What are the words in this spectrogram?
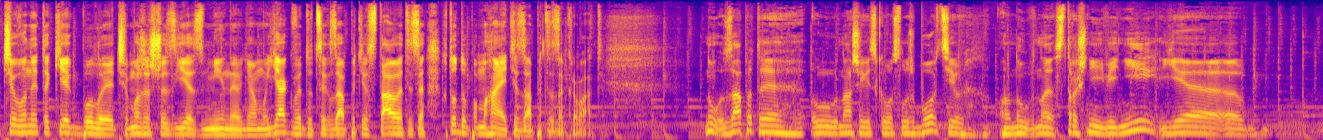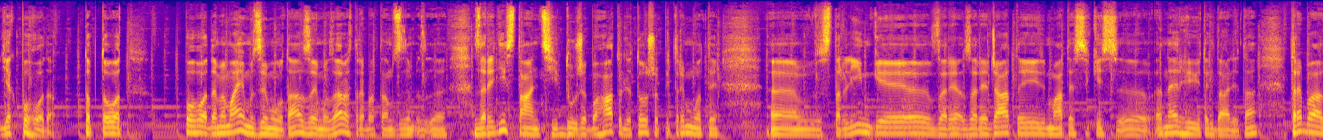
Чи вони такі, як були, чи може щось є зміни в ньому? Як ви до цих запитів ставитеся? Хто допомагає ті запити закривати? Ну, запити у наших військовослужбовців ну, на страшній війні є е, як погода. Тобто, от погода, ми маємо зиму, та зиму. Зараз треба там зарядні станції дуже багато для того, щоб підтримувати е, старлінги, заря- заряджати, мати якусь е, енергію і так далі. Та? Треба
